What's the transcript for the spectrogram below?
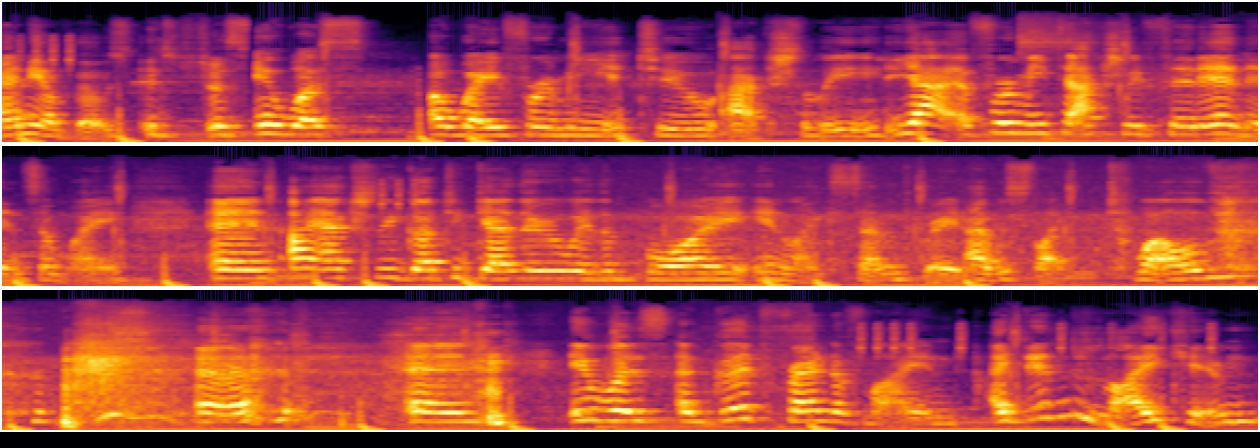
any of those. It's just it was a way for me to actually yeah for me to actually fit in in some way. And I actually got together with a boy in like 7th grade. I was like 12 uh, and it was a good friend of mine. I didn't like him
